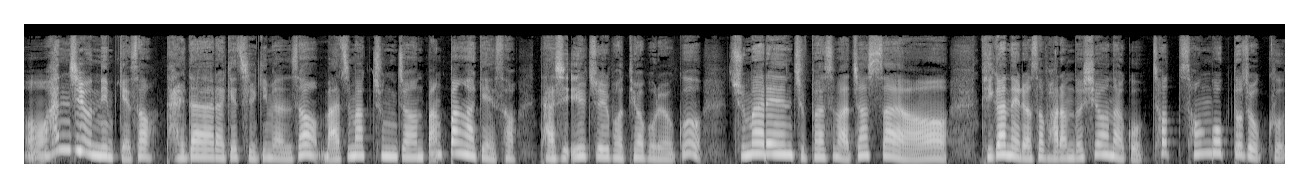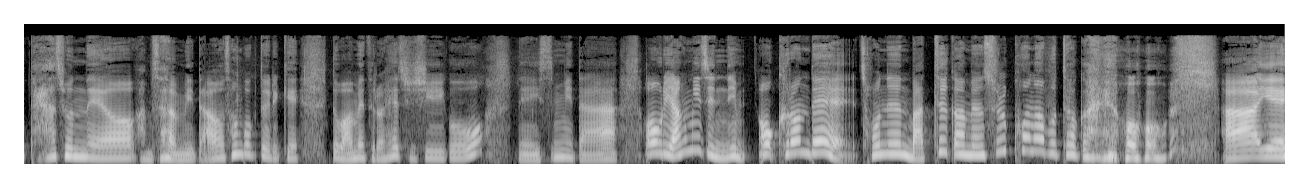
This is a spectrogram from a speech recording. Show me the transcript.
어, 한지훈님께서 달달하게 즐기면서 마지막 충전 빵빵하게 해서 다시 일주일 버텨보려고 주말엔 주파수 맞췄어요. 비가 내려서 바람도 시원하고 첫 선곡도 좋고 다 좋네요. 감사합니다. 어, 선곡도 이렇게 또 마음에 들어 해주시고, 네, 있습니다. 어, 우리 양미진 님, 어, 그런데 저는 마트 가면 술 코너부터 가요. 아, 예,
